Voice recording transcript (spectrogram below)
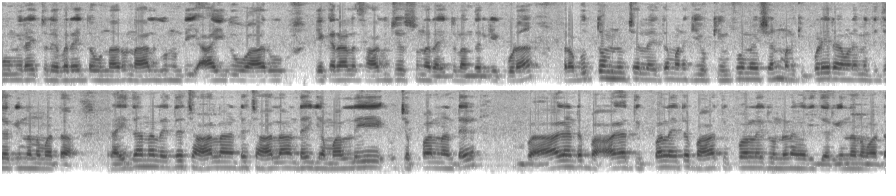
భూమి రైతులు ఎవరైతే ఉన్నారో నాలుగు నుండి ఐదు ఆరు ఎకరాల సాగు చేస్తున్న రైతులందరికీ కూడా ప్రభుత్వం నుంచి అయితే మనకి ఈ యొక్క ఇన్ఫర్మేషన్ మనకి ఇప్పుడే రావడం అయితే జరిగిందనమాట రైతన్నలు అయితే చాలా అంటే చాలా అంటే ఇక మళ్ళీ చెప్పాలంటే బాగా అంటే బాగా తిప్పాలని అయితే బాగా తిప్పాలని అయితే ఉండడం అనేది జరిగిందనమాట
